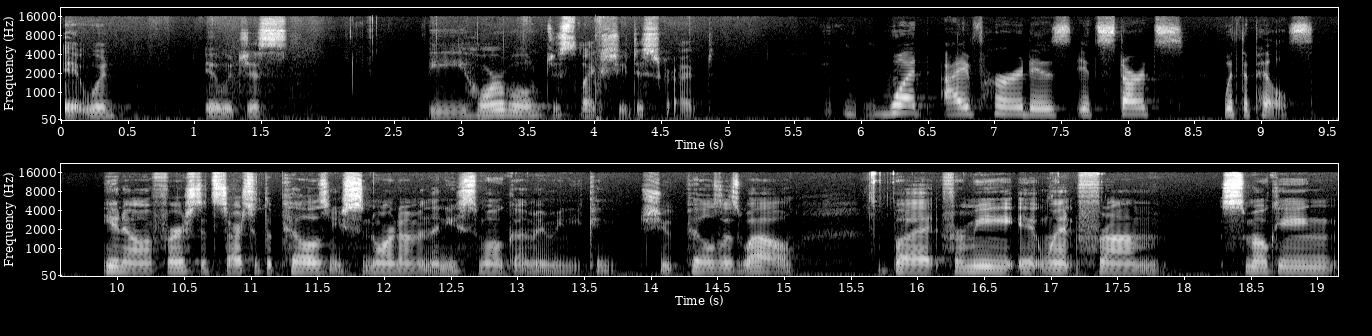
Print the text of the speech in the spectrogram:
it would it would just be horrible just like she described what I've heard is it starts with the pills. You know, first it starts with the pills and you snort them and then you smoke them. I mean, you can shoot pills as well. But for me, it went from smoking,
